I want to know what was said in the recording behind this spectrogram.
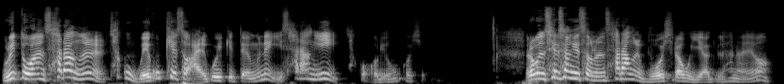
우리 또한 사랑을 자꾸 왜곡해서 알고 있기 때문에 이 사랑이 자꾸 어려운 것이에요. 여러분 세상에서는 사랑을 무엇이라고 이야기를 하나요?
